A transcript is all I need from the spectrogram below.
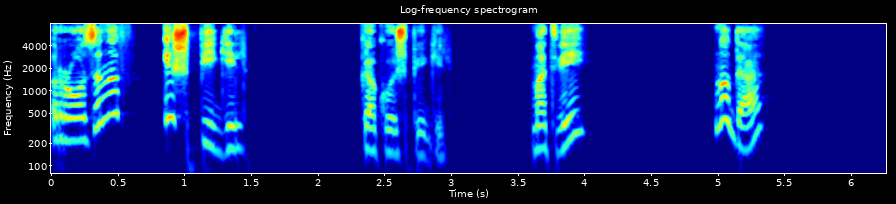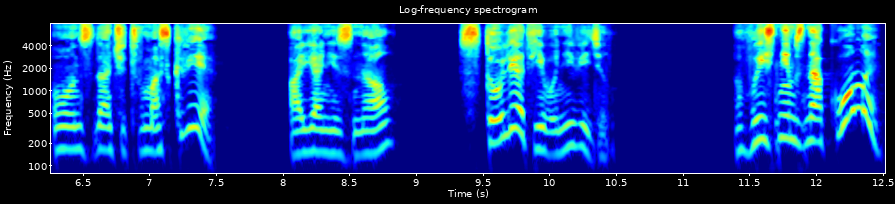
Розанов и Шпигель. Какой Шпигель? Матвей? Ну да. Он, значит, в Москве, а я не знал. Сто лет его не видел. Вы с ним знакомы?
